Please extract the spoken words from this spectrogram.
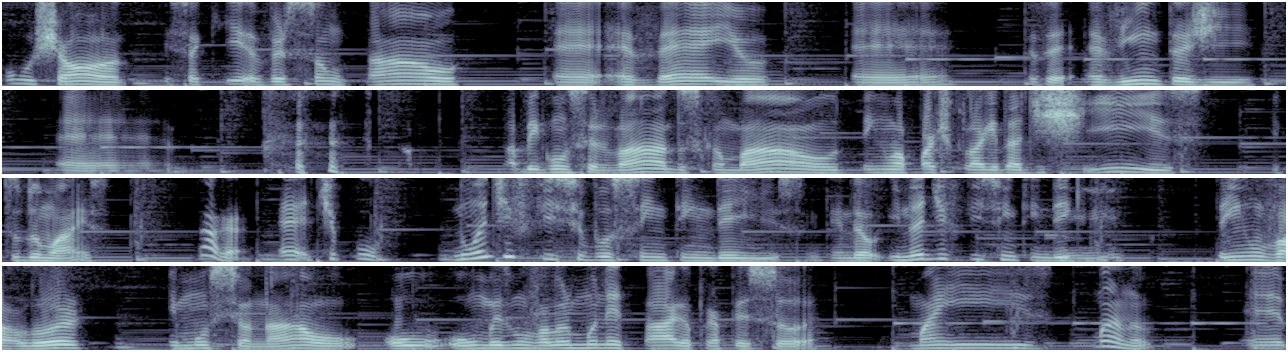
puxa, ó, esse aqui é versão tal, é, é velho, é, quer dizer, é vintage, é, tá bem conservado, escambau, tem uma particularidade X e tudo mais. Cara, é tipo, não é difícil você entender isso, entendeu? E não é difícil entender que tem um valor emocional ou, ou mesmo um valor monetário pra pessoa. Mas, mano, é,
